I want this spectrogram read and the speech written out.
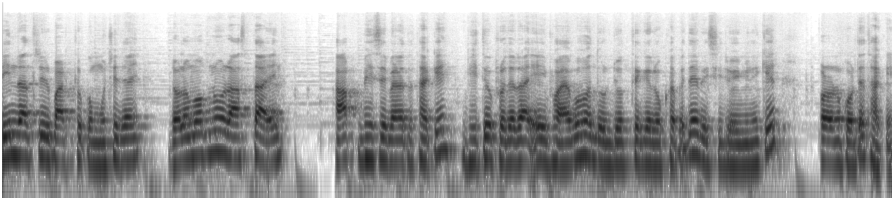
দিন রাত্রির পার্থক্য মুছে যায়। জলমগ্ন রাস্তায় হাঁপ ভেসে বেড়াতে থাকে। ভীত প্রজারা এই ভয়াবহ দুর্যোগ থেকে রক্ষা পেতে ঋষি জৈমিনীকে স্মরণ করতে থাকে।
